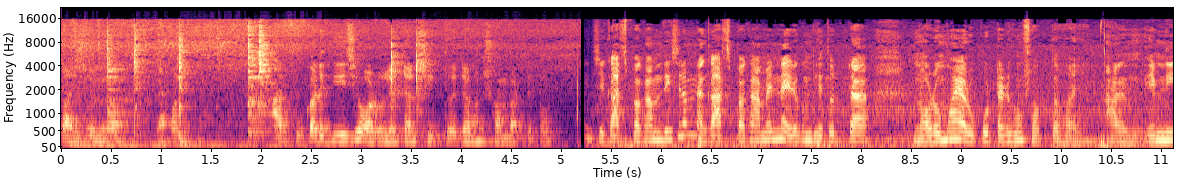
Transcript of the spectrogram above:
তাই জন্য এখন আর কুকারে দিয়েছি অরলের ডাল সিদ্ধ, এটা এখন সোমবার দেবো। যে গাছ পাকা আম দিয়েছিলাম না, গাছ পাকা আমের না এরকম ভেতরটা নরম হয় আর উপরটা এরকম শক্ত হয়। আর এমনি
